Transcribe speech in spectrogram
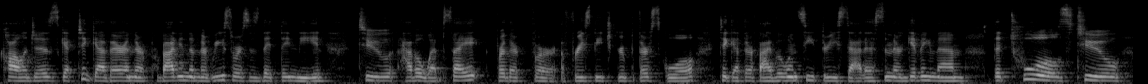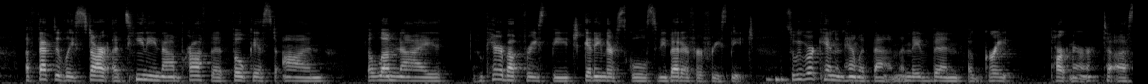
colleges get together and they're providing them the resources that they need to have a website for their for a free speech group at their school to get their 501c3 status and they're giving them the tools to effectively start a teeny nonprofit focused on alumni who care about free speech, getting their schools to be better for free speech. So we work hand in hand with them, and they've been a great partner to us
